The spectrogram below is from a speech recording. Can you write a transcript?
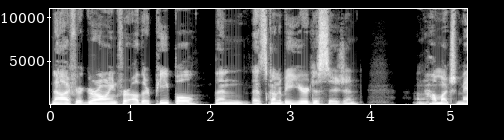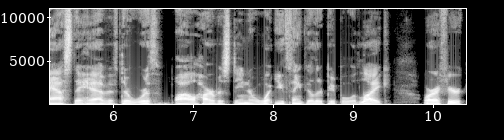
Now, if you're growing for other people, then that's going to be your decision on how much mass they have, if they're worthwhile harvesting, or what you think the other people would like. Or if you're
